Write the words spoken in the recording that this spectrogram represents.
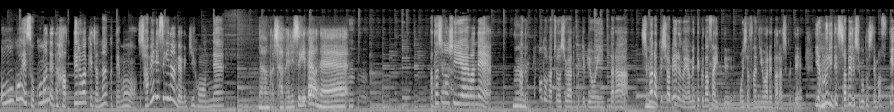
大声そこまで張ってるわけじゃなくても喋りすぎなんだよね基本ね、なんか喋りすぎだよね、私の知り合いはね、うん。あの喉が調子悪くて病院行ったらしばらく喋るのやめてくださいってお医者さんに言われたらしくて「いやうん。無理です喋る仕事してます」って。い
